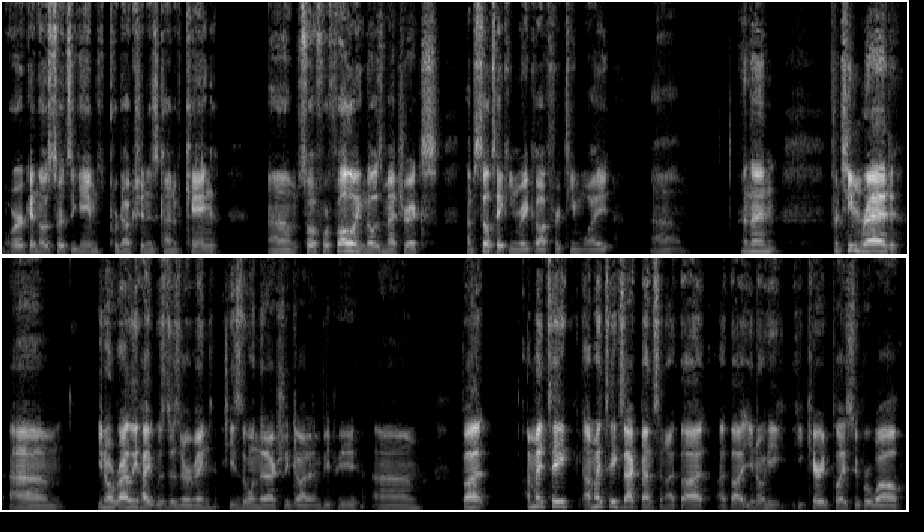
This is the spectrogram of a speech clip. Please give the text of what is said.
work and those sorts of games, production is kind of king. Um, so if we're following those metrics, I'm still taking Rehkopf for Team White. Um, and then for Team Red, um, you know, Riley Heidt was deserving. He's the one that actually got an MVP. Um, but I might take I might take Zach Benson. I thought I thought you know he he carried play super well.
